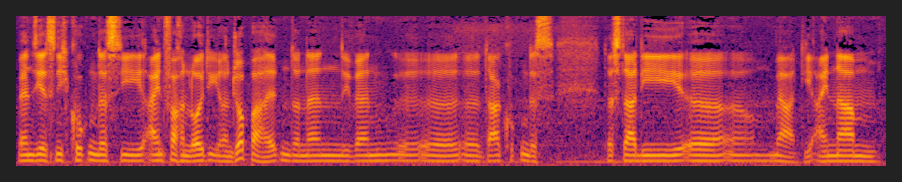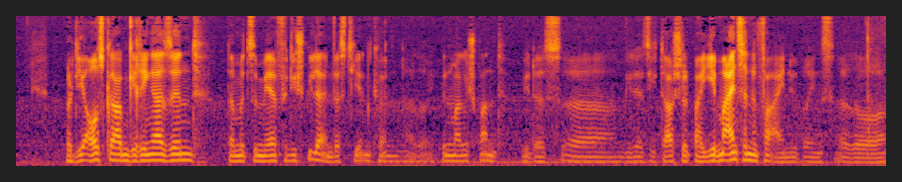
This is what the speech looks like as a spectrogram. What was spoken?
werden sie jetzt nicht gucken, dass die einfachen Leute ihren Job behalten, sondern sie werden äh, äh, da gucken, dass dass da die, äh, ähm, ja, die Einnahmen oder die Ausgaben geringer sind, damit sie mehr für die Spieler investieren können. Also ich bin mal gespannt, wie das, äh, wie das sich darstellt. Bei jedem einzelnen Verein übrigens. Also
